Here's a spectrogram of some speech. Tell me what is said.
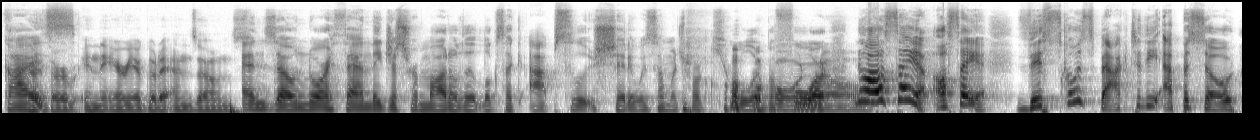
Guys. are in the area, go to end zones. End Zone North End. They just remodeled it. Looks like absolute shit. It was so much more cooler Oh, before. no. no. I'll say it. I'll say it. This goes back to the episode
